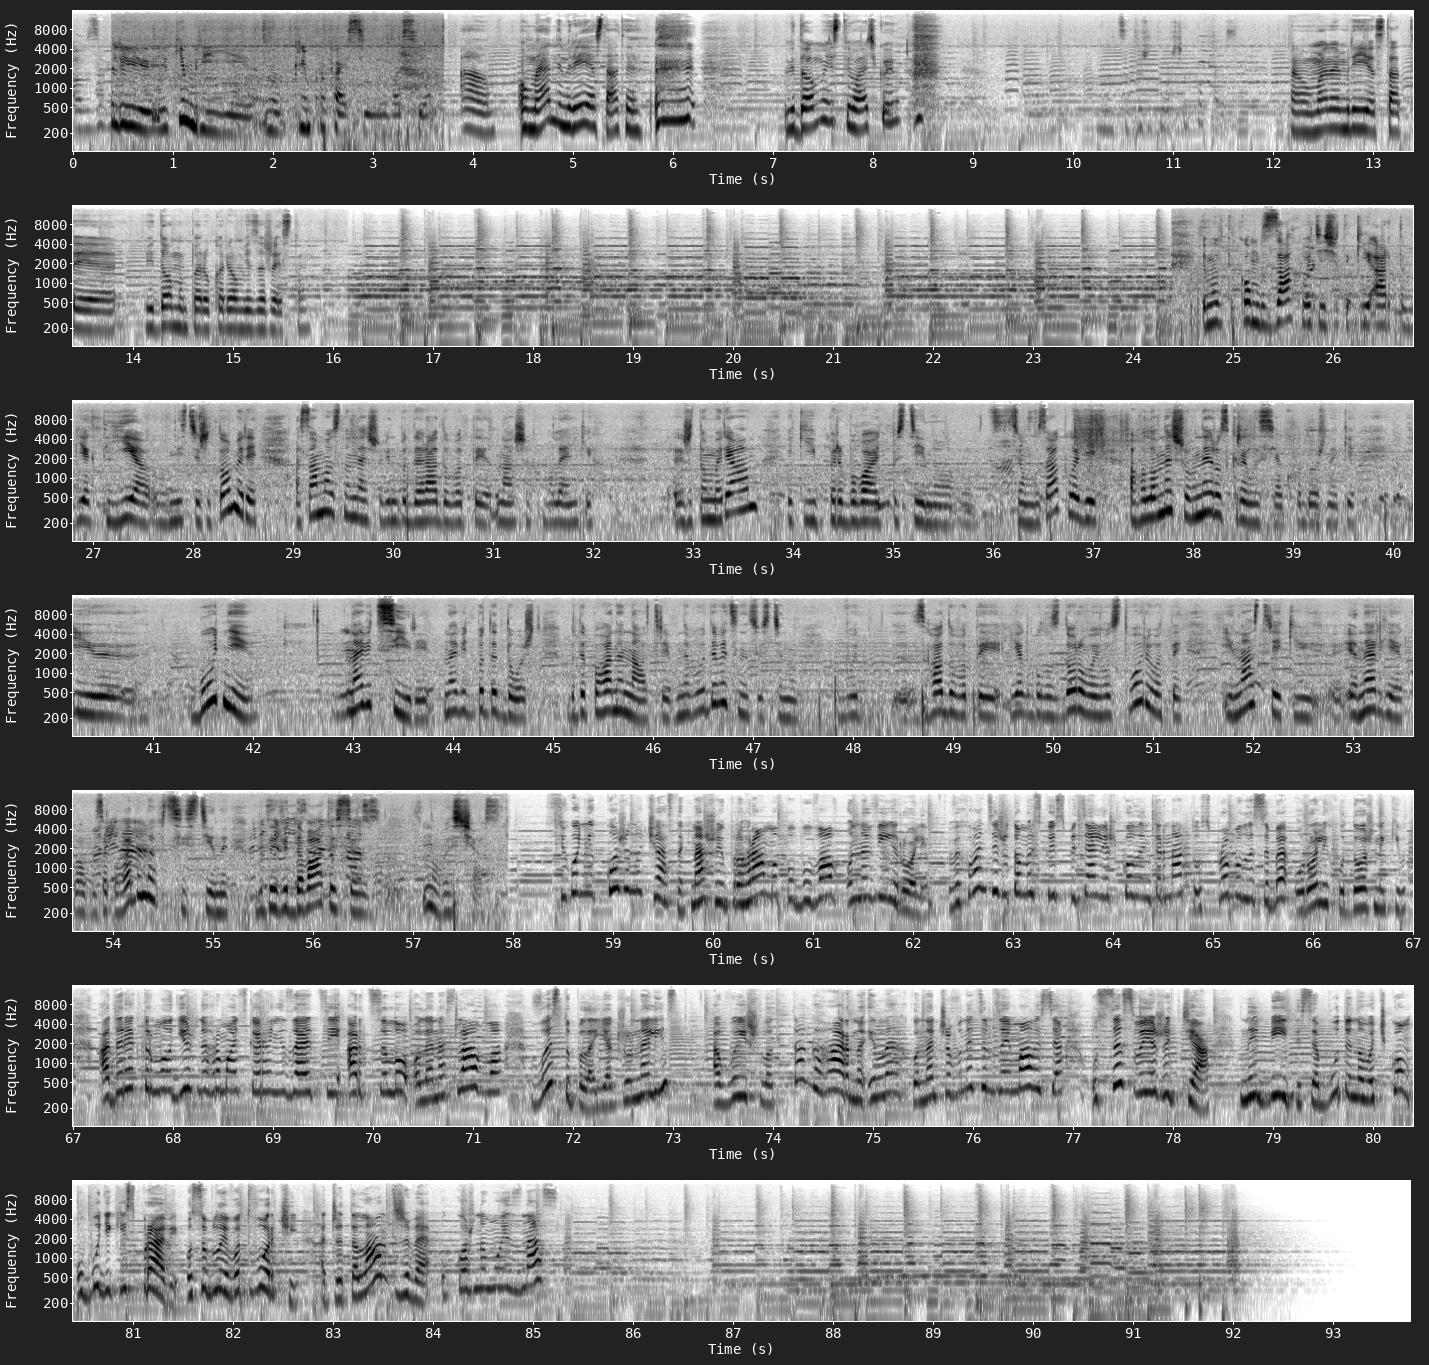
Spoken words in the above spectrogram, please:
А взагалі, які мрії, ну, крім професії, у вас є? А, у мене мрія стати відомою співачкою. Ну, це дуже творча професія. А у мене мрія стати відомим перукарем-візажистом. І ми в такому захваті, що такий арт-об'єкт є в місті Житомирі. А саме основне, що він буде радувати наших маленьких е, житомирян, які перебувають постійно в цьому закладі. А головне, що вони розкрилися як художники. І е, будні. Навіть сірі, навіть буде дощ, буде поганий настрій. Вони будуть дивитися на цю стіну, будуть е, згадувати, як було здорово його створювати, і настрій, який, і енергія, яка закладена в ці стіни, буде віддаватися ну, весь час. Сьогодні кожен учасник нашої програми побував у новій ролі. Вихованці Житомирської спеціальної школи-інтернату спробували себе у ролі художників. А директор молодіжної громадської організації «Артсело» Олена Славова виступила як журналіст. А вийшло так гарно і легко, наче вони цим займалися усе своє життя. Не бійтеся бути новачком у будь-якій справі, особливо творчій, адже талант живе у кожному із нас.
